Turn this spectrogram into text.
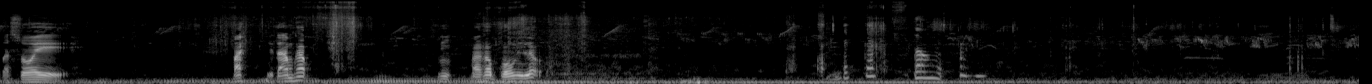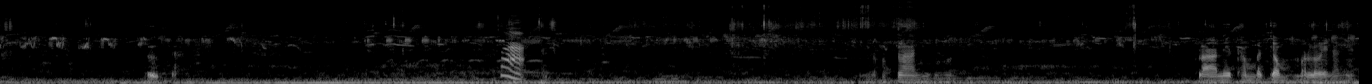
ปลาสร้อย ไปเดี๋ยวตามครับ นี่ปลาครับของอีกแล้ว แล้วก็ต้อง เออ ป้า นี่ทุกคนปลาเนี่ยทำประจมมาเลยนะเนี่ย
